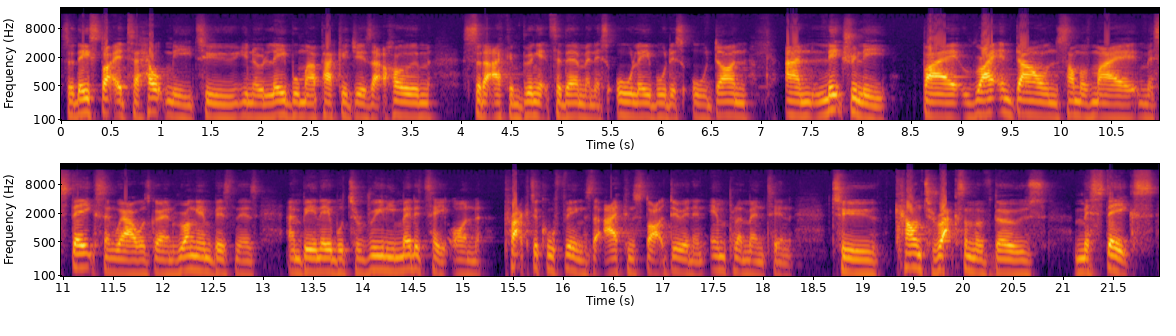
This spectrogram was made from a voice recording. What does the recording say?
So they started to help me to you know label my packages at home so that I can bring it to them and it's all labeled it's all done. And literally by writing down some of my mistakes and where I was going wrong in business and being able to really meditate on practical things that I can start doing and implementing to counteract some of those mistakes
